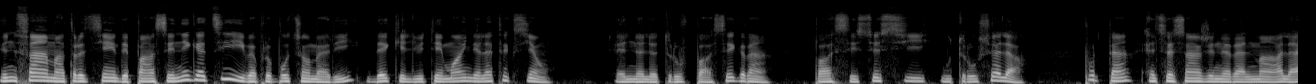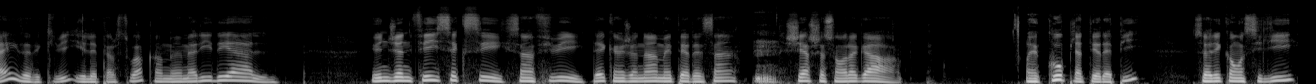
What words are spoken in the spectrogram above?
Une femme entretient des pensées négatives à propos de son mari dès qu'il lui témoigne de l'affection. Elle ne le trouve pas assez grand, pas assez ceci ou trop cela. Pourtant, elle se sent généralement à l'aise avec lui et le perçoit comme un mari idéal. Une jeune fille sexy s'enfuit dès qu'un jeune homme intéressant cherche son regard. Un couple en thérapie se réconcilie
